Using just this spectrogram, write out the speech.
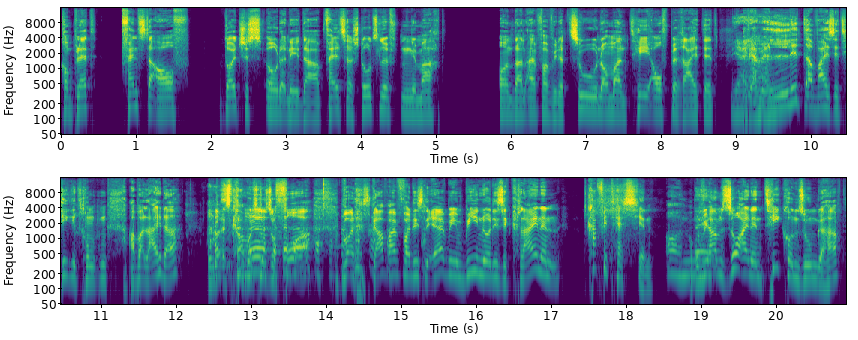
komplett Fenster auf, deutsches, oder nee, da Pfälzer Sturzlüften gemacht und dann einfach wieder zu, nochmal einen Tee aufbereitet. Ja, Ey, wir ja. haben ja literweise Tee getrunken, aber leider, oder es kam uns nur so vor, weil es gab einfach diesen Airbnb nur diese kleinen Kaffeetässchen. Oh, nee. Und wir haben so einen Teekonsum gehabt,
